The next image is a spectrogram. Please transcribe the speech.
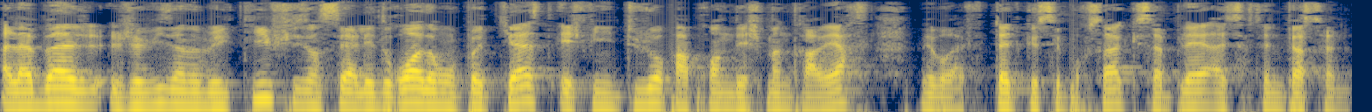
À la base, je vise un objectif, je suis censé aller droit dans mon podcast et je finis toujours par prendre des chemins de traverse. Mais bref, peut-être que c'est pour ça que ça plaît à certaines personnes.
